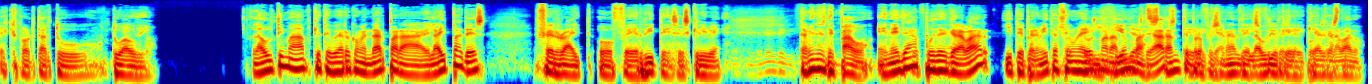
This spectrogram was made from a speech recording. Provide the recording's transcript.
exportar tu, tu audio. La última app que te voy a recomendar para el iPad es Ferrite o Ferrite se escribe. También es de pago. En ella puedes grabar y te permite hacer una edición bastante profesional del audio que, has grabado.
